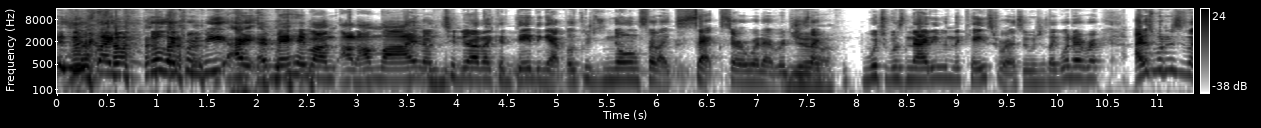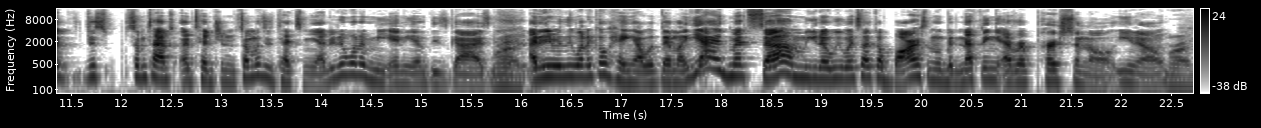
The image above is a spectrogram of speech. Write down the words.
it's just like so like for me I, I met him on, on online on Tinder on like a dating app like which is known for like sex or whatever. And just Yeah. like which was not even the case for us. It was just like whatever. I just wanted to see like just sometimes attention. Someone to text me. I didn't want to meet any of these guys. Right. I didn't really want to go hang out with them. Like yeah I met some you know we went to like a bar or something but nothing ever personal you know? Right.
